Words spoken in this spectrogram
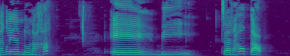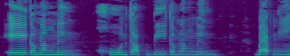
นักเรียนดูนะคะ a b จะเท่ากับ a กำลังหนึ่งคูณกับ b กำลังหนึ่งแบบนี้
